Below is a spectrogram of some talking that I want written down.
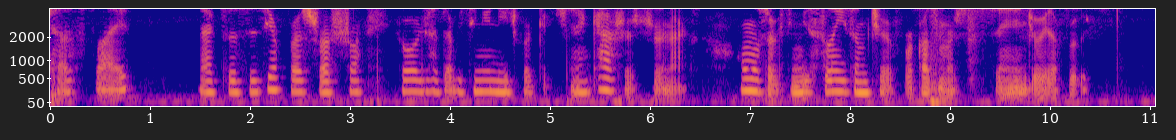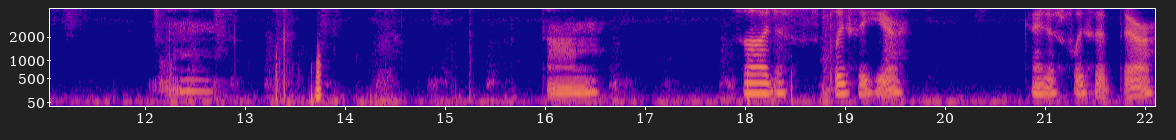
Chest Life. Next, this is your first restaurant. It already has everything you need for a kitchen and cash register next. Almost everything. You still need some chair for customers to sit and enjoy the food. Mm. Um, so I just place it here. Can I just place it there?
